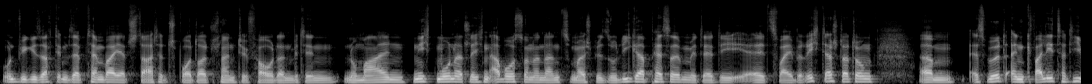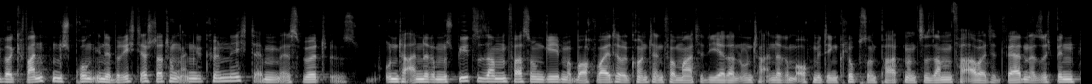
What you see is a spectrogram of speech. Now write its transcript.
Und wie gesagt, im September jetzt startet Sport Deutschland TV dann mit den normalen, nicht monatlichen Abos, sondern dann zum Beispiel so Ligapässe mit der DEL2-Berichterstattung. Ähm, es wird ein qualitativer Quantensprung in der Berichterstattung angekündigt. Ähm, es wird unter anderem Spielzusammenfassungen geben, aber auch weitere Content-Formate, die ja dann unter anderem auch mit den Clubs und Partnern zusammenverarbeitet werden. Also ich bin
